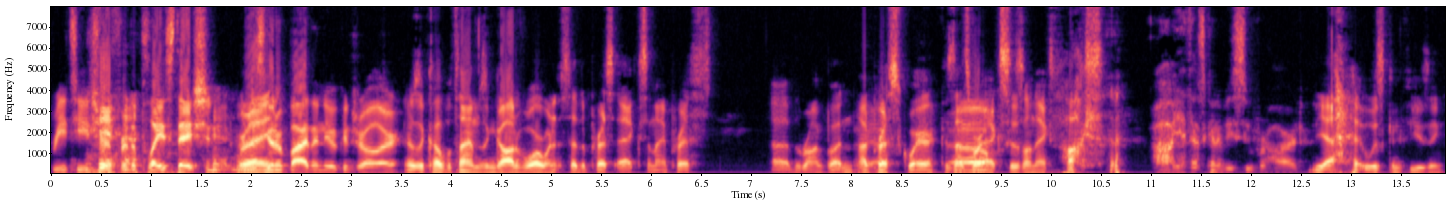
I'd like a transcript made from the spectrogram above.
reteach her for the PlayStation. We're just going to buy the new controller. There was a couple times in God of War when it said to press X, and I pressed uh, the wrong button. I Yeah. pressed square because that's where Oh. X is on Xbox. Oh yeah, that's going to be super hard. yeah, it was confusing.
